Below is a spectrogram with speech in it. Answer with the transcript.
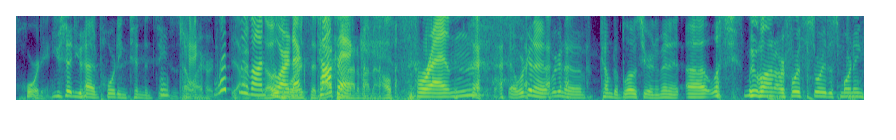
hoarding. You said you had hoarding tendencies. Is how I heard. it. Let's Yeah, move on those to our words next did not come topic, out of my mouth. friends. Yeah, we're gonna we're gonna come to blows here in a minute. Uh, let's move on. Our fourth story this morning:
